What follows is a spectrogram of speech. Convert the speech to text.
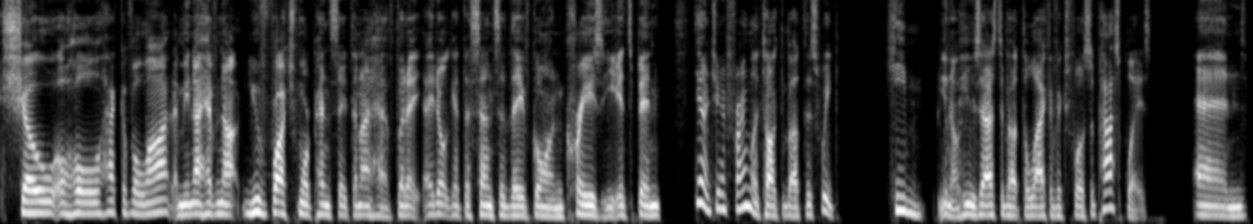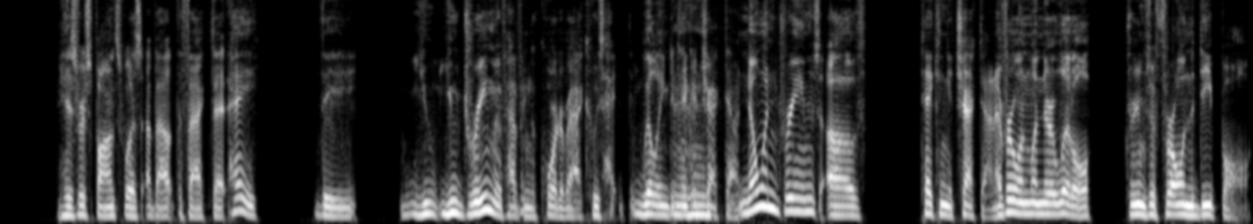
show a whole heck of a lot. I mean, I have not, you've watched more Penn State than I have, but I, I don't get the sense that they've gone crazy. It's been, you know, James Franklin talked about this week. He, you know, he was asked about the lack of explosive pass plays. And his response was about the fact that, hey, the, you, you dream of having a quarterback who's willing to take Mhm. a check down. No one dreams of taking a check down. Everyone, when they're little, dreams of throwing the deep ball.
